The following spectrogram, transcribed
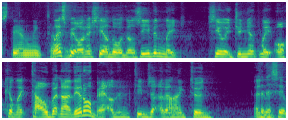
stay in League Two. Let's be honest here though. There's even like see like junior like Auckland, like Talbot. Now they're all better than teams that are in League Two. And, Didn't I say You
